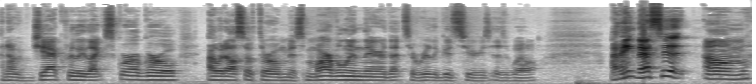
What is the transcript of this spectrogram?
I know Jack really likes Squirrel Girl. I would also throw Miss Marvel in there. That's a really good series as well. I think that's it. Um,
